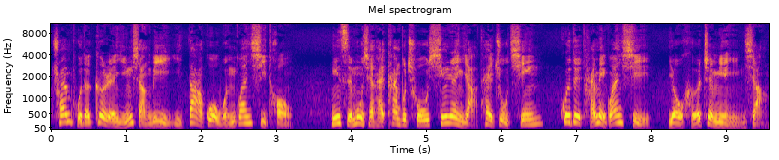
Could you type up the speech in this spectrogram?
川普的个人影响力已大过文官系统，因此目前还看不出新任亚太驻青会对台美关系有何正面影响。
